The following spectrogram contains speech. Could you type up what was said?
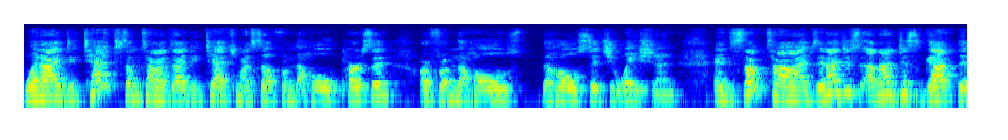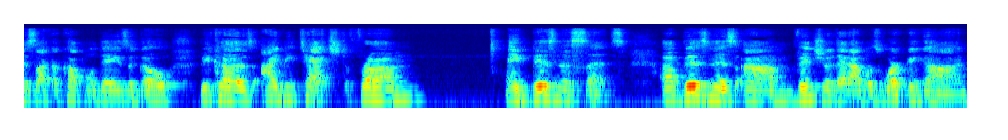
when I detach, sometimes I detach myself from the whole person or from the whole the whole situation. And sometimes, and I just and I just got this like a couple days ago because I detached from a business sense, a business um, venture that I was working on,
